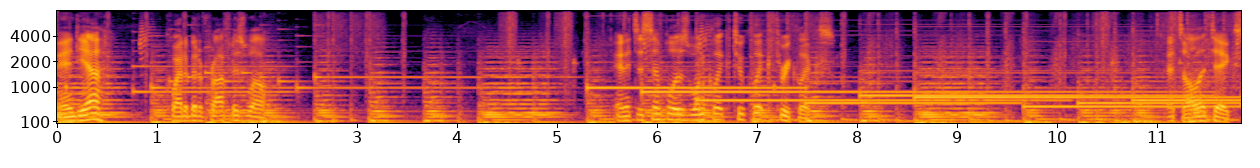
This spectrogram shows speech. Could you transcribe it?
And yeah, quite a bit of profit as well. And it's as simple as one click, two click, three clicks. That's all it takes.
